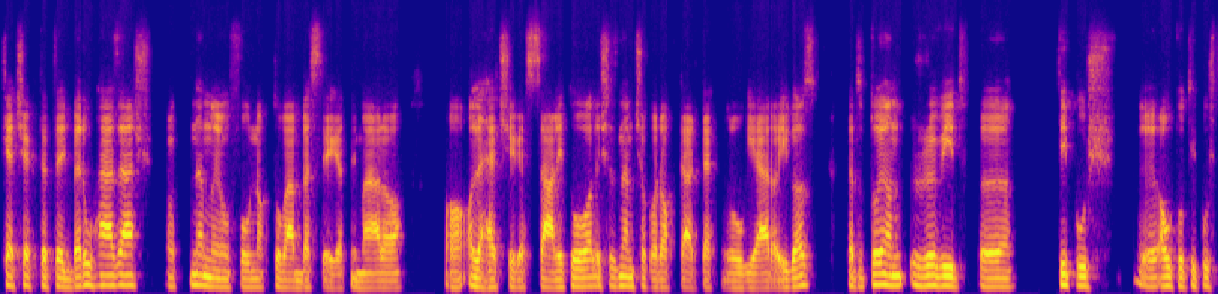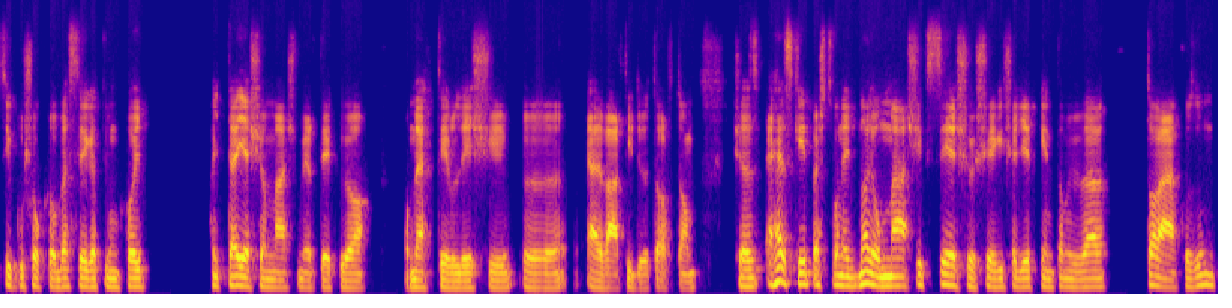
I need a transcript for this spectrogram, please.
kecsegtet egy beruházás, ott nem nagyon fognak tovább beszélgetni már a, a, a lehetséges szállítóval, és ez nem csak a raktár technológiára igaz. Tehát ott olyan rövid típus, autotípus ciklusokról beszélgetünk, hogy, hogy teljesen más mértékű a, a megtérülési elvárt időtartam. És ez, ehhez képest van egy nagyon másik szélsőség is egyébként, amivel találkozunk.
